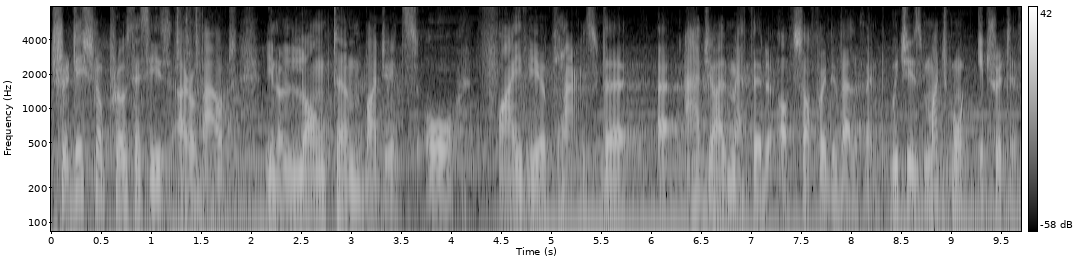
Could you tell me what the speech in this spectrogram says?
traditional processes are about you know long-term budgets or five-year plans. The uh, agile method of software development, which is much more iterative,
